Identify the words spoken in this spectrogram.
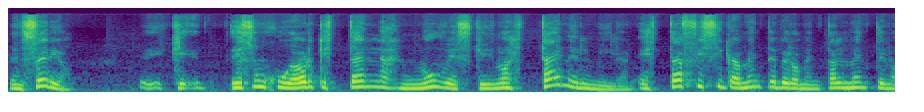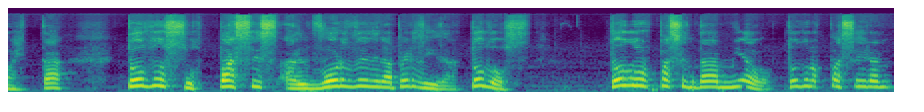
En serio. Eh, que es un jugador que está en las nubes, que no está en el Milan. Está físicamente, pero mentalmente no está. Todos sus pases al borde de la pérdida, todos. Todos los pases daban miedo, todos los pases eran,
